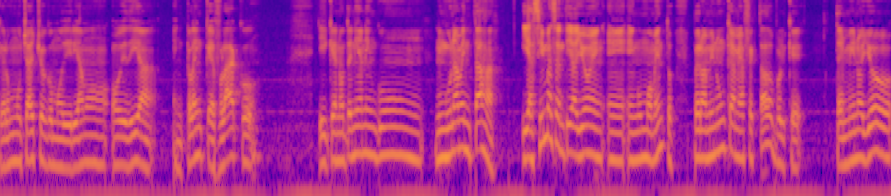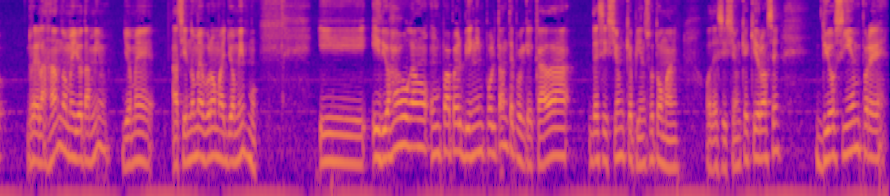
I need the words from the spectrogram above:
que era un muchacho, como diríamos hoy día, enclenque, flaco, y que no tenía ningún, ninguna ventaja. Y así me sentía yo en, en un momento. Pero a mí nunca me ha afectado porque termino yo relajándome yo también. Yo me haciéndome bromas yo mismo. Y, Dios ha jugado un papel bien importante porque cada decisión que pienso tomar o decisión que quiero hacer, Dios siempre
